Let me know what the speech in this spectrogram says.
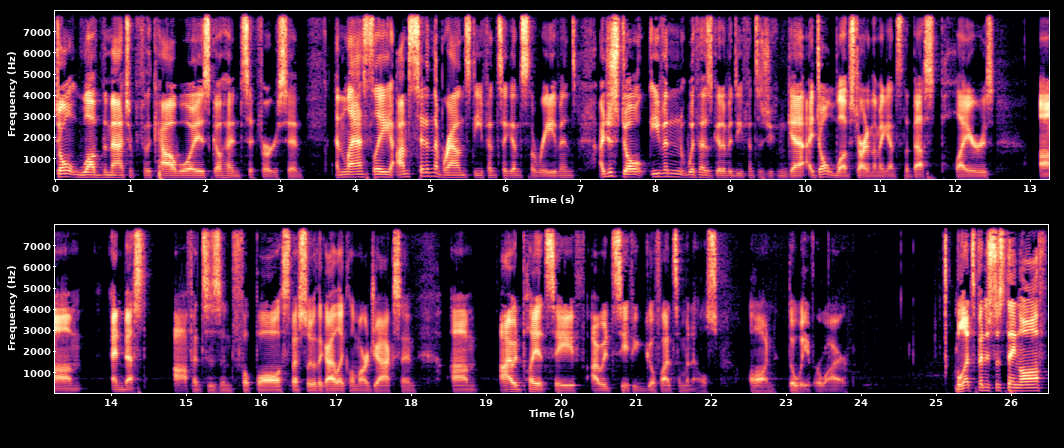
Don't love the matchup for the Cowboys. Go ahead and sit Ferguson. And lastly, I'm sitting the Browns defense against the Ravens. I just don't, even with as good of a defense as you can get, I don't love starting them against the best players um, and best offenses in football, especially with a guy like Lamar Jackson. Um, I would play it safe. I would see if you could go find someone else on the waiver wire. But let's finish this thing off.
